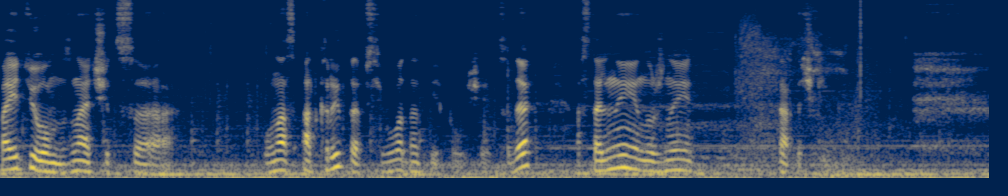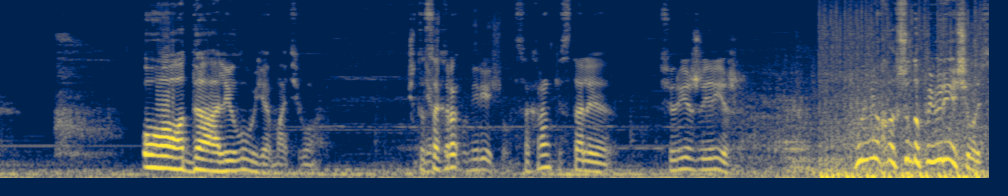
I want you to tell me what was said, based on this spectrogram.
пойдем, значит, у нас открыта всего одна дверь, получается, да? Остальные нужны карточки. О, да, аллилуйя, мать его. Что-то сохран... сохранки стали все реже и реже. Бляха, что-то померещилось!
